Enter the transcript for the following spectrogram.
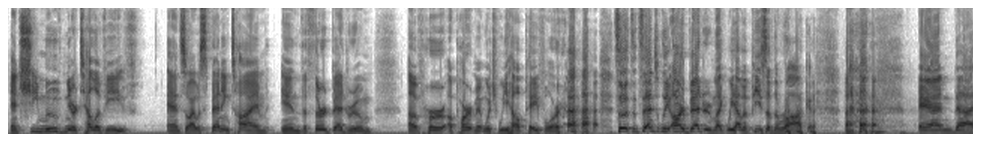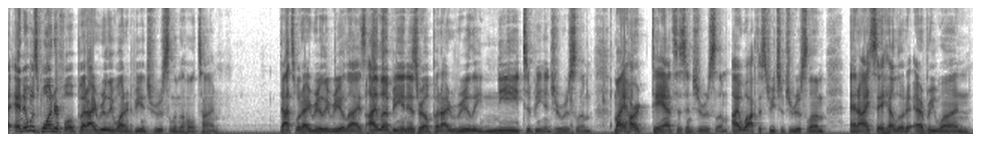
And she moved near Tel Aviv, and so I was spending time in the third bedroom of her apartment, which we help pay for. so it's essentially our bedroom, like we have a piece of the rock. and uh, and it was wonderful, but I really wanted to be in Jerusalem the whole time. That's what I really realized. I love being in Israel, but I really need to be in Jerusalem. My heart dances in Jerusalem. I walk the streets of Jerusalem and I say hello to everyone.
